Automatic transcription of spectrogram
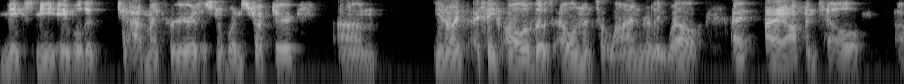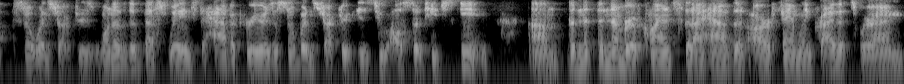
makes me able to to have my career as a snowboard instructor. Um, you know, I, I, think all of those elements align really well. I, I often tell uh, snowboard instructors one of the best ways to have a career as a snowboard instructor is to also teach skiing um, the, the number of clients that I have that are family privates where I'm,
